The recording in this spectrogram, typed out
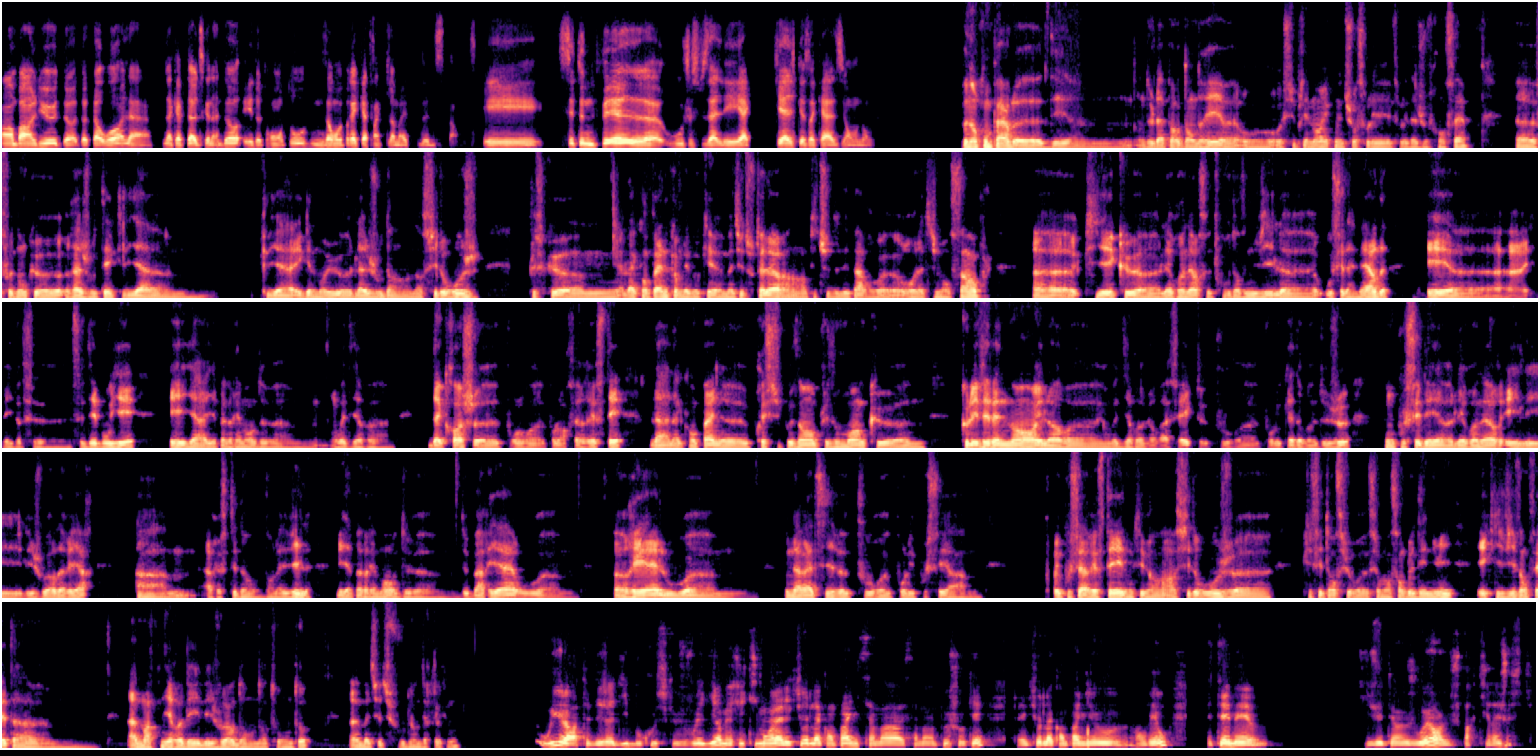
en banlieue d'Ottawa, la, capitale du Canada, et de Toronto. Nous avons à peu près 400 km de distance. Et c'est une ville où je suis allé à quelques occasions. Donc. Pendant qu'on parle euh, des, euh, de l'apport d'André euh, au, supplément et qu'on est toujours sur les, sur les ajouts français, il faut donc rajouter qu'il y, a, qu'il y a également eu l'ajout d'un fil rouge puisque euh, la campagne, comme l'évoquait euh, Mathieu tout à l'heure, a un pitch de départ relativement simple, euh, qui est que les runners se trouvent dans une ville où c'est la merde et, ben, ils doivent se, débrouiller et il n'y a, pas vraiment de, on va dire, d'accroche pour, pour leur faire rester. La, campagne présupposant plus ou moins que, que les événements et leur, on va dire, leur affect pour, pour le cadre de jeu vont pousser les, euh, les runners et les, les, joueurs derrière à, à rester dans, dans, la ville, mais il n'y a pas vraiment de, euh, de barrière ou euh, réelle ou, narrative pour, pour, les pousser à, pour les pousser à rester. donc il y a un, un fil rouge qui s'étend sur, sur l'ensemble des nuits et qui vise en fait à, à maintenir les, les joueurs dans, Toronto. Mathieu, tu voulais en dire quelques mots? Oui, alors tu as déjà dit beaucoup ce que je voulais dire, mais effectivement, la lecture de la campagne, ça m'a un peu choqué. La lecture de la campagne euh, en VO, c'était mais euh, si j'étais un joueur, je partirais juste.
